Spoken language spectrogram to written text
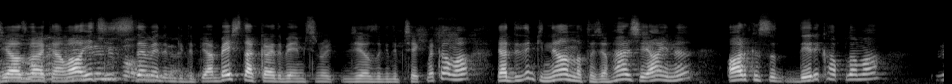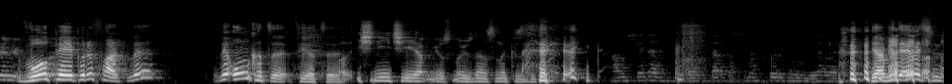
cihaz varken valla hiç, hiç istemedim yani. gidip. Yani 5 dakikaydı benim için o cihazı gidip çekmek ama ya dedim ki ne anlatacağım? Her şey aynı. Arkası deri kaplama, wallpaper'ı farklı ve 10 katı fiyatı. İşini hiç iyi yapmıyorsun o yüzden sana kızdık. Abi şeyden mesela 5 dakika sonra kırdın diye var. ya bir de evet şimdi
